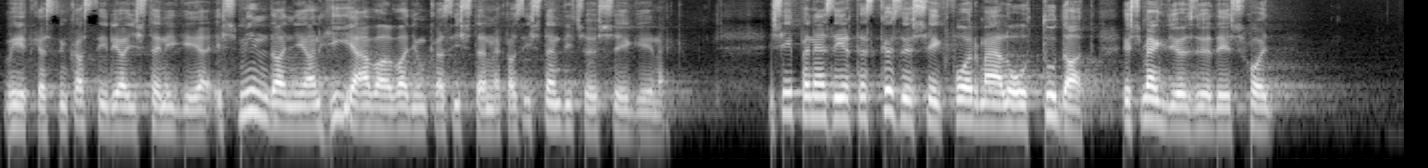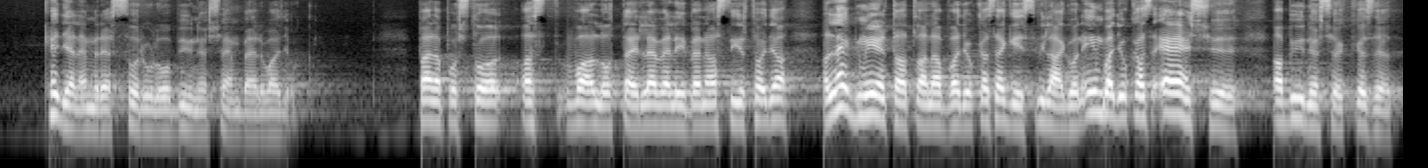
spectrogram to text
védkeztünk, azt írja Isten igéje, és mindannyian hiával vagyunk az Istennek, az Isten dicsőségének. És éppen ezért ez közösségformáló tudat, és meggyőződés, hogy kegyelemre szoruló bűnös ember vagyok. Pálapostól azt vallotta egy levelében, azt írta, hogy a, a legméltatlanabb vagyok az egész világon. Én vagyok az első a bűnösök között.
